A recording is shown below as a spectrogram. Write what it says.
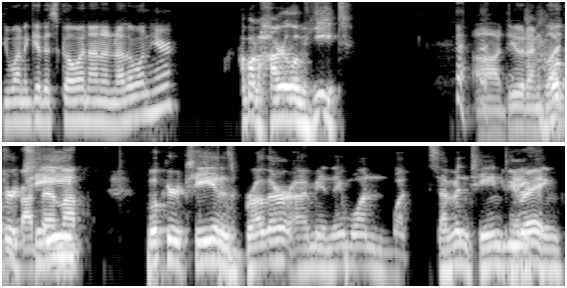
you want to get us going on another one here? How about Harlem Heat? Oh, dude, I'm glad Booker you brought T, them up. Booker T and his brother. I mean, they won what 17 Stevie Ray. Team.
